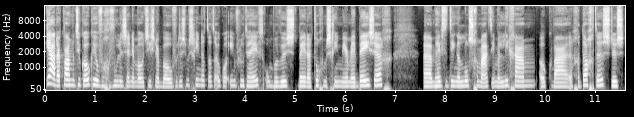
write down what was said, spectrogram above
ja, daar kwamen natuurlijk ook heel veel gevoelens en emoties naar boven. Dus misschien dat dat ook wel invloed heeft. Onbewust ben je daar toch misschien meer mee bezig. Um, heeft het dingen losgemaakt in mijn lichaam, ook qua gedachten. Dus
